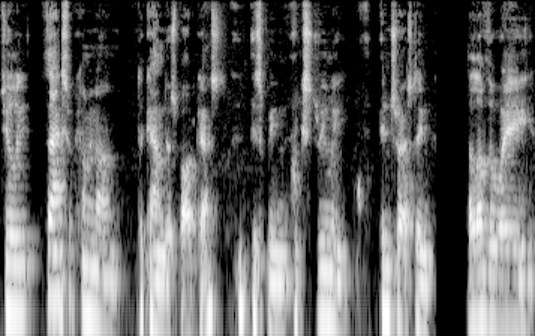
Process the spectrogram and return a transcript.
Julie, thanks for coming on the Canada's podcast. It's been extremely interesting. I love the way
